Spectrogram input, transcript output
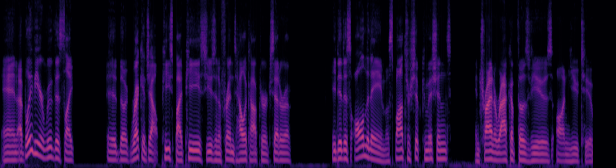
And I believe he removed this like Uh, the wreckage out piece by piece using a friend's helicopter, etc. He did this all in the name of sponsorship commissions and trying to rack up those views on YouTube.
